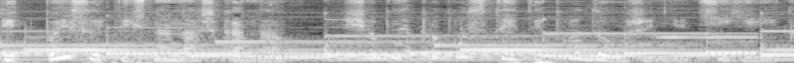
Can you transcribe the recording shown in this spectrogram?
Підписуйтесь на наш канал, щоб не пропустити продовження цієї казки.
